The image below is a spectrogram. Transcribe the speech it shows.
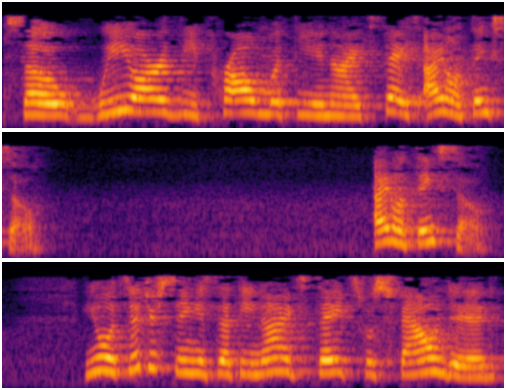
So we are the problem with the United States? I don't think so. I don't think so. You know what's interesting is that the United States was founded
